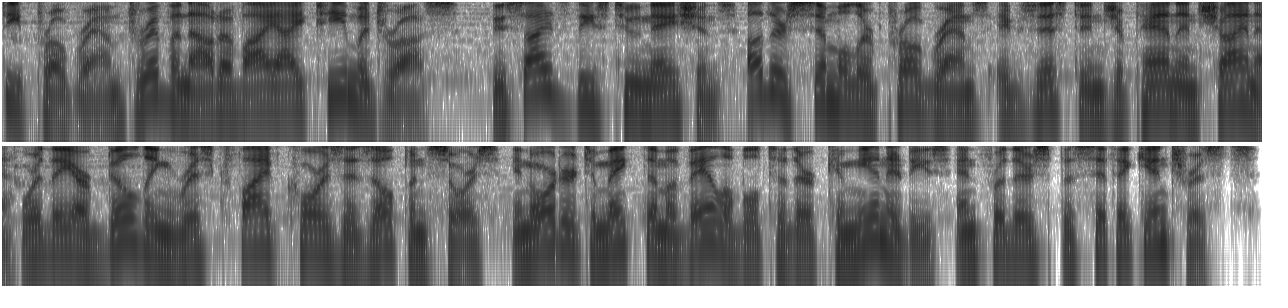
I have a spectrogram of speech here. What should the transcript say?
Shakti program driven out of IIT Madras. Besides these two nations, other similar programs exist in Japan and China where they are building RISC-V cores as open source in order to make them available to their communities and for their specific interests.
